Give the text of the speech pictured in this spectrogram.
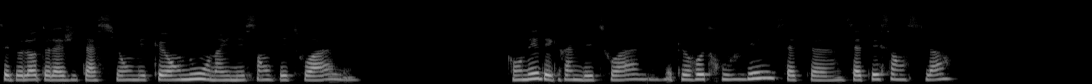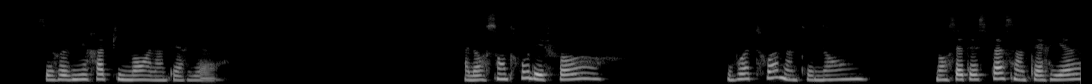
c'est de l'ordre de l'agitation, mais qu'en nous, on a une essence d'étoile, qu'on est des graines d'étoiles et que retrouver cette, euh, cette essence-là, c'est revenir rapidement à l'intérieur. Alors sans trop d'efforts, vois-toi maintenant dans cet espace intérieur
